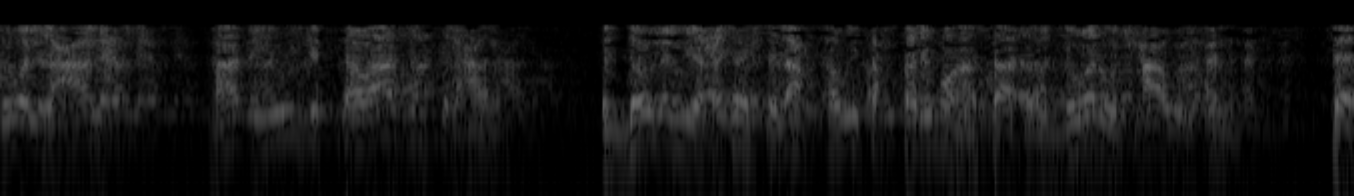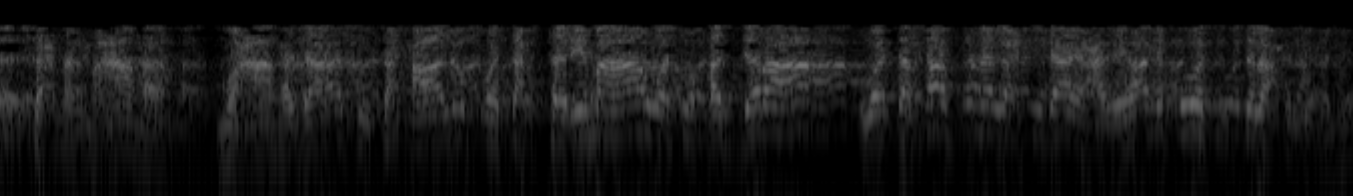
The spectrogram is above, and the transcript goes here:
دول العالم هذا يوجد توازن في العالم. الدولة اللي عندها سلاح قوي تحترمها سائر الدول وتحاول أن تعمل معها معاهدات وتحالف وتحترمها وتقدرها وتخاف من الاعتداء عليها لقوة السلاح اللي عندها.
